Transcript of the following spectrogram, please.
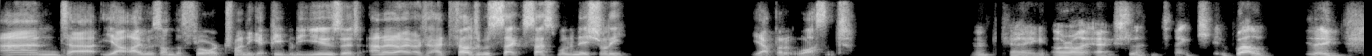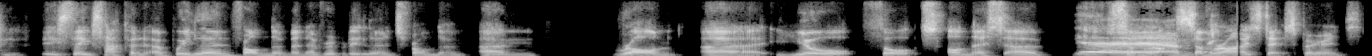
and uh, yeah, I was on the floor trying to get people to use it, and I, I felt it was successful initially. Yeah, but it wasn't. Okay, all right, excellent, thank you. Well, you know, these things happen, and we learn from them, and everybody learns from them. Um, Ron, uh, your thoughts on this? Uh, yeah, um, summarized experience.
